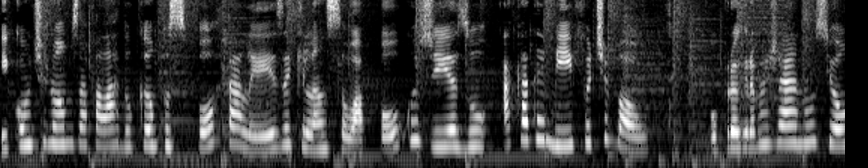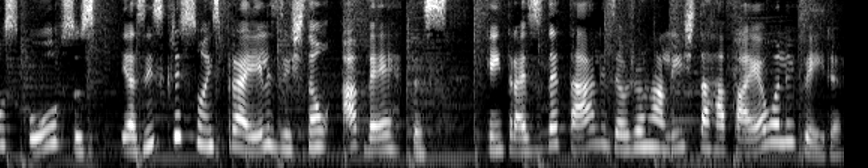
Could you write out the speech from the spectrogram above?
E continuamos a falar do campus Fortaleza, que lançou há poucos dias o Academia Futebol. O programa já anunciou os cursos e as inscrições para eles estão abertas. Quem traz os detalhes é o jornalista Rafael Oliveira.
